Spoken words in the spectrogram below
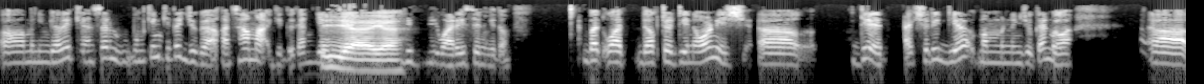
uh, meninggalnya cancer mungkin kita juga akan sama gitu kan jadi kayak Iya, iya. di- diwarisin gitu. But what Dr. Dean Ornish uh, did, actually dia menunjukkan bahwa uh,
